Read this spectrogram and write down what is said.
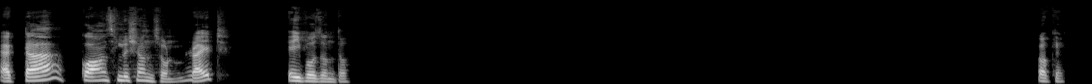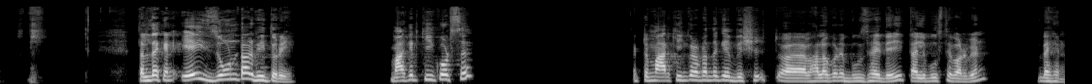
একটা কনসলিউশন জোন রাইট এই পর্যন্ত। ওকে তাহলে দেখেন, এই জোনটার ভিতরে মার্কেট কি করছে? একটু মার্কিং করে আপনাদেরকে বেশি ভালো করে বুঝাই দেই, তাহলে বুঝতে পারবেন। দেখেন।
